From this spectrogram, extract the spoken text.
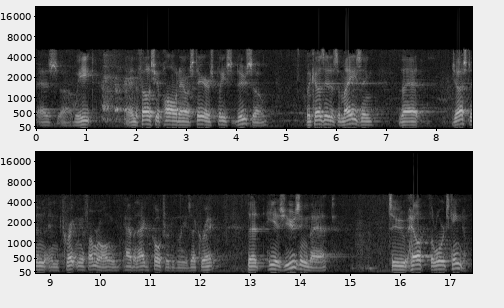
as uh, we eat in the fellowship hall downstairs, please do so. Because it is amazing that Justin, and correct me if I'm wrong, have an agricultural degree, is that correct? That he is using that to help the Lord's kingdom.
